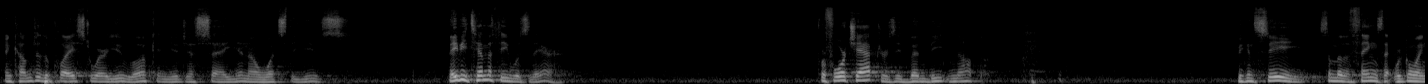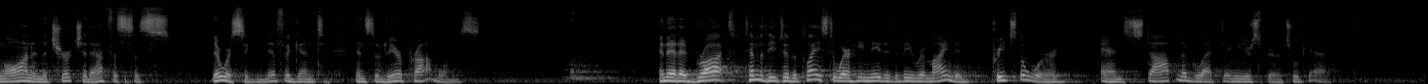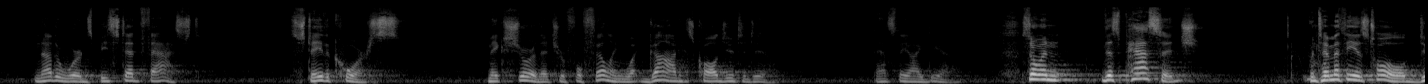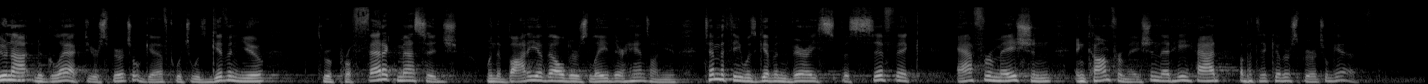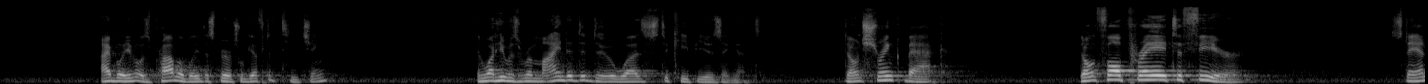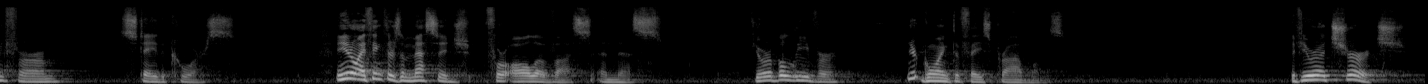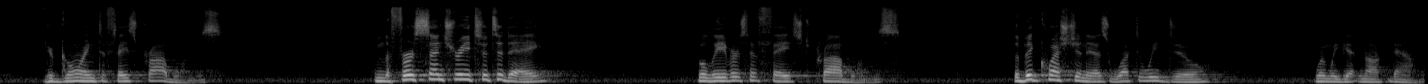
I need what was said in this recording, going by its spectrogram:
and come to the place to where you look and you just say, you know, what's the use? Maybe Timothy was there. For four chapters, he'd been beaten up. We can see some of the things that were going on in the church at Ephesus. There were significant and severe problems. And it had brought Timothy to the place to where he needed to be reminded preach the word and stop neglecting your spiritual gift. In other words, be steadfast, stay the course, make sure that you're fulfilling what God has called you to do. That's the idea. So, in this passage, when Timothy is told, Do not neglect your spiritual gift, which was given you through a prophetic message when the body of elders laid their hands on you, Timothy was given very specific affirmation and confirmation that he had a particular spiritual gift. I believe it was probably the spiritual gift of teaching. And what he was reminded to do was to keep using it. Don't shrink back. Don't fall prey to fear. Stand firm. Stay the course. And you know, I think there's a message for all of us in this. If you're a believer, you're going to face problems. If you're a church, you're going to face problems. From the first century to today, believers have faced problems. The big question is what do we do when we get knocked down?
